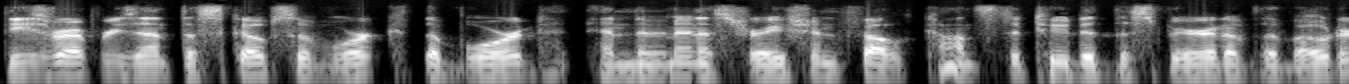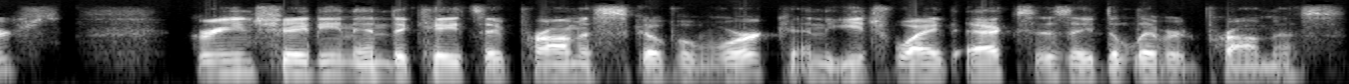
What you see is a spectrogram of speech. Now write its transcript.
These represent the scopes of work the board and administration felt constituted the spirit of the voters. Green shading indicates a promised scope of work and each white X is a delivered promise.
